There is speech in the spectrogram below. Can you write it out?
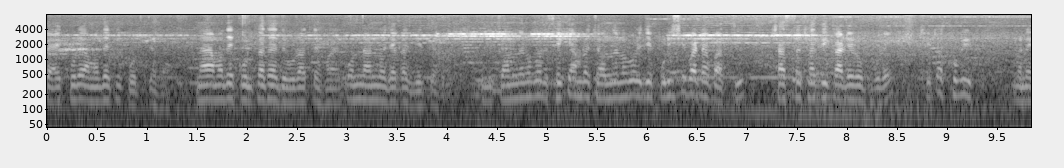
ব্যয় করে আমাদেরকে করতে হয়। না আমাদের কলকাতায় দৌড়াতে হয়, অন্যান্য জায়গায় যেতে হয়। কিন্তু চন্দননগর থেকে আমরা চন্দননগরে যে পরিষেবাটা পাচ্ছি, স্বাস্থ্যসাথী কার্ডের ওপরে, সেটা খুবই মানে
